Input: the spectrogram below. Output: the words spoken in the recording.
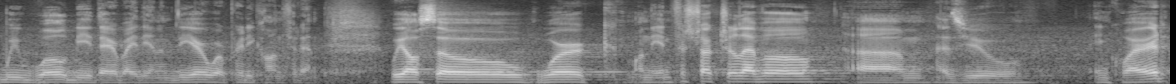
we will be there by the end of the year, we're pretty confident. We also work on the infrastructure level, um, as you inquired.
